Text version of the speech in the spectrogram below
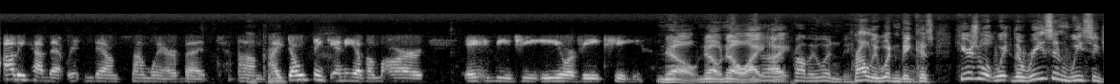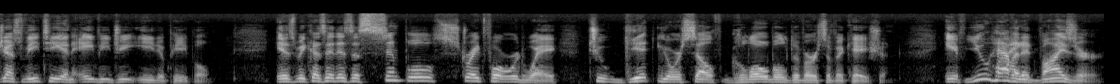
probably have that written down somewhere, but um, Okay. I don't think any of them are AVGE E or VT. No, no, no. I, No, I probably wouldn't be. Probably wouldn't be because here's what we, the reason we suggest VT and AVGE E to people is because it is a simple, straightforward way to get yourself global diversification. If you have an advisor,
